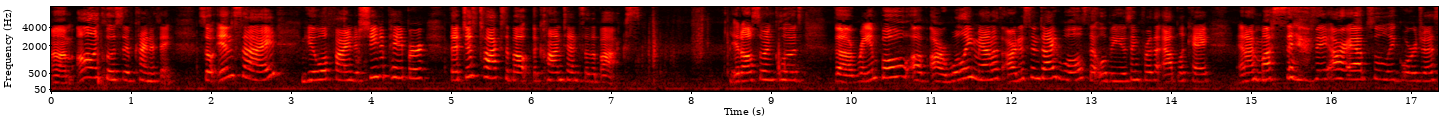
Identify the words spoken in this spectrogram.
Um, all inclusive kind of thing. So inside you will find a sheet of paper that just talks about the contents of the box. It also includes the rainbow of our woolly mammoth artisan dyed wools that we'll be using for the applique. And I must say they are absolutely gorgeous.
